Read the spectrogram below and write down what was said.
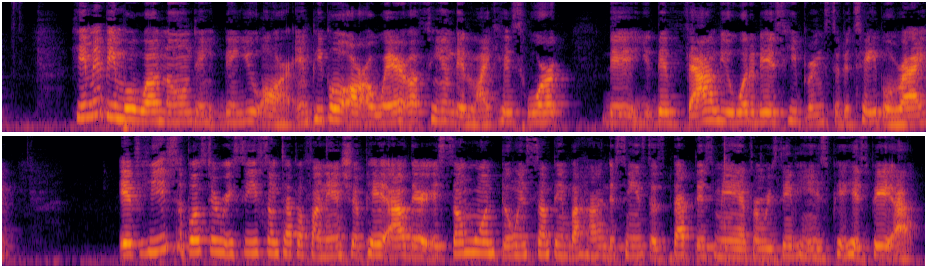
He may be more well known than, than you are. And people are aware of him. They like his work. They, they value what it is he brings to the table, right? If he's supposed to receive some type of financial payout, there is someone doing something behind the scenes to stop this man from receiving his pay, his payout.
